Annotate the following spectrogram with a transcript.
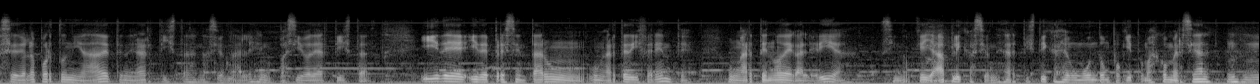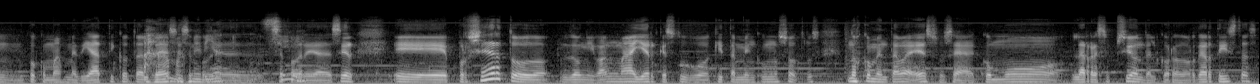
se dio la oportunidad de tener artistas nacionales en un pasillo de artistas y de, y de presentar un, un arte diferente, un arte no de galería, sino que ya aplicaciones artísticas en un mundo un poquito más comercial. Ujú, un poco más mediático tal Ajá, vez, más se, podría, mediático, se sí. podría decir. Eh, por cierto, don Iván Mayer, que estuvo aquí también con nosotros, nos comentaba eso, o sea, cómo la recepción del corredor de artistas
